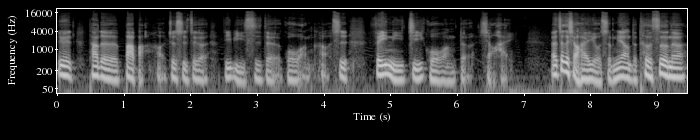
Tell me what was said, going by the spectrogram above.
因为他的爸爸哈就是这个底比斯的国王哈，是腓尼基国王的小孩。那这个小孩有什么样的特色呢？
